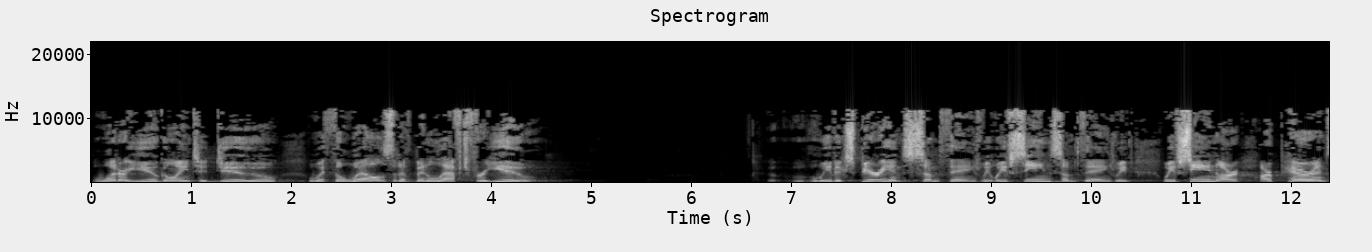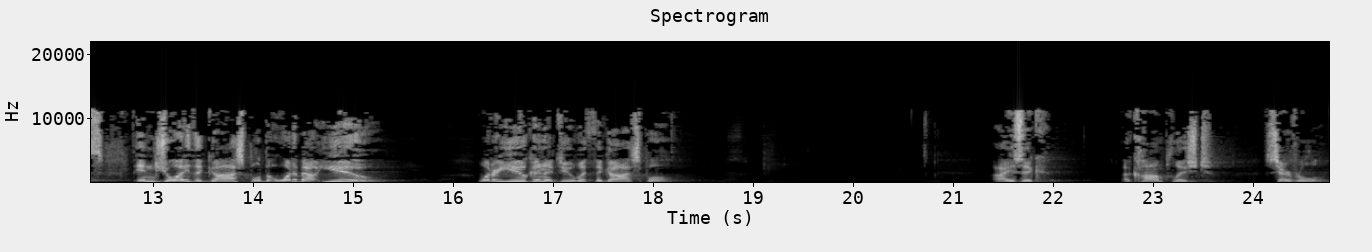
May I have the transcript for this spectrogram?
what are you going to do with the wells that have been left for you? We've experienced some things. We, have seen some things. We've, we've seen our, our parents enjoy the gospel, but what about you? What are you going to do with the gospel? Isaac accomplished several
